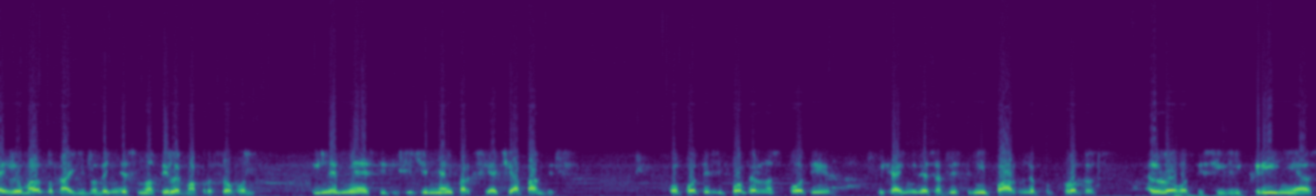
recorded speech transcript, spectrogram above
η ομάδα των Χαγινίδων δεν είναι συνοθήλευμα προσώπων, είναι μια αισθητική και μια υπαρξιακή απάντηση. Οπότε λοιπόν θέλω να σου πω ότι οι Χαϊνίδες αυτή τη στιγμή υπάρχουν πρώτος λόγω της ειλικρίνειας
